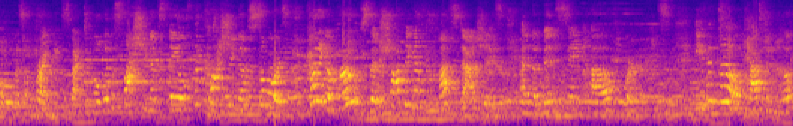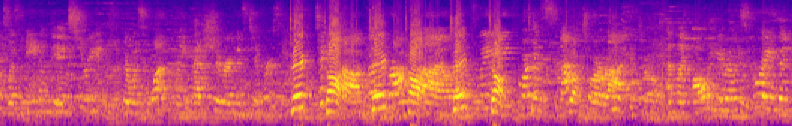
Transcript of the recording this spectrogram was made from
Oh, it was a frightening spectacle with the slashing of sails, the clashing of swords, cutting of ropes, the chopping of mustaches, and the mincing of words. Even though Captain Hook was mean in the extreme, there was one thing that shivered his timbers. Tick tock, tick tock, tick tock, for his tick snuff to arrive. And like all heroes, brave and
